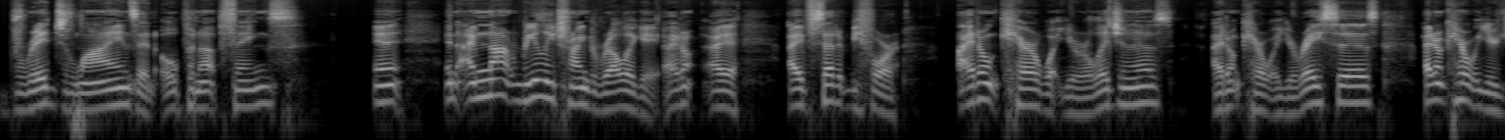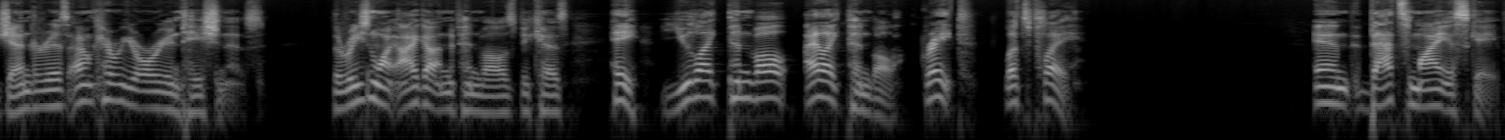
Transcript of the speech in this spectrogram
bridge lines and open up things and and i'm not really trying to relegate i don't i i've said it before i don't care what your religion is I don't care what your race is. I don't care what your gender is. I don't care what your orientation is. The reason why I got into pinball is because, hey, you like pinball. I like pinball. Great. Let's play. And that's my escape.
